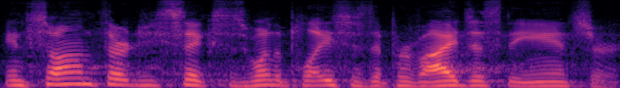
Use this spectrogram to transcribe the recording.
In Psalm 36 is one of the places that provides us the answer.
